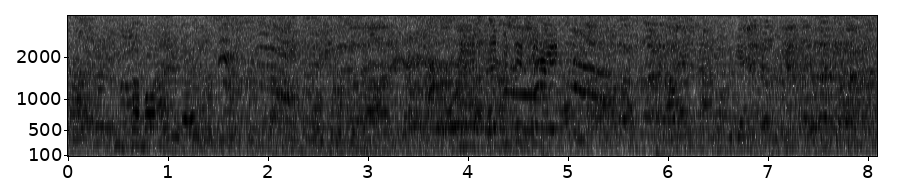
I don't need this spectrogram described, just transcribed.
Head position eight. Hands again.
